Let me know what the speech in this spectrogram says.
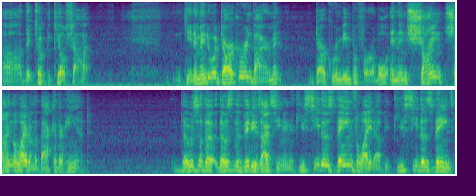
uh, that took the kill shot, get them into a darker environment, dark room being preferable, and then shine shine the light on the back of their hand those are the those are the videos I've seen, and if you see those veins light up, if you see those veins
